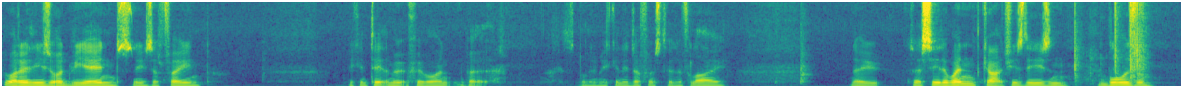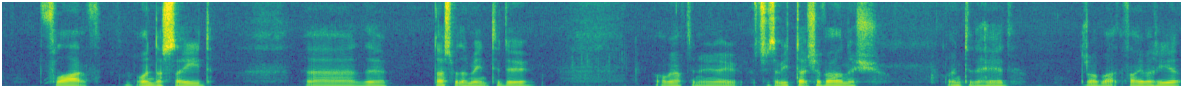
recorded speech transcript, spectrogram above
worry these odd ends. these are fine. We can take them out if we want, but it's not going to make any difference to the fly. Now, as I say, the wind catches these and blows them flat on their side. Uh, the That's what they're meant to do. All to do now is just a wee touch of varnish onto the head, draw back the fibre here.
